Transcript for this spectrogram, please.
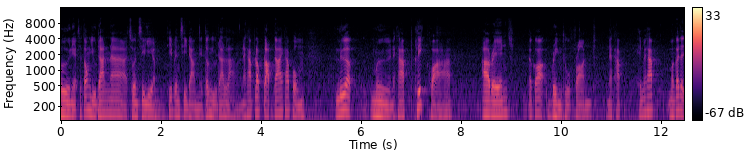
มือเนี่ยจะต้องอยู่ด้านหน้า ส่วนสี่เหลี่ยมที่เป็นสีดำเนี่ยต้องอยู่ด้านหลังนะครับ เราปรับได้ครับผมเลือกมือนะครับ คลิกขวา arrange แล้วก็ bring to front นะครับ เห็นไหมครับ มันก็จะ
